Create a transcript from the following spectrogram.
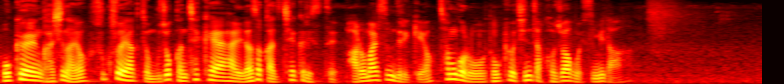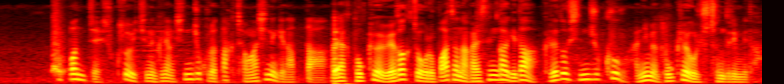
도쿄 여행 가시나요? 숙소 예약 전 무조건 체크해야 할 6가지 체크리스트 바로 말씀드릴게요. 참고로 도쿄 진짜 거주하고 있습니다. 첫 번째, 숙소 위치는 그냥 신주쿠로 딱 정하시는 게 낫다. 만약 도쿄에 외곽적으로 빠져나갈 생각이다. 그래도 신주쿠 아니면 도쿄역을 추천드립니다.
